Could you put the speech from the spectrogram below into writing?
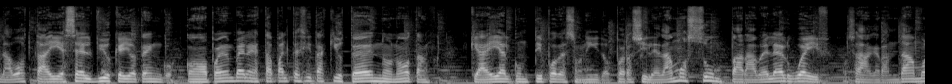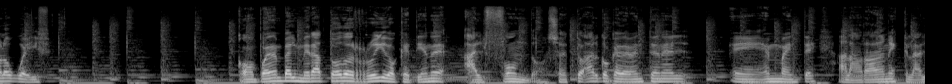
la voz está ahí, ese es el view que yo tengo. Como pueden ver en esta partecita aquí, ustedes no notan que hay algún tipo de sonido. Pero si le damos zoom para ver el wave, o sea, agrandamos los wave, como pueden ver, mira todo el ruido que tiene al fondo. Esto es algo que deben tener eh, en mente a la hora de mezclar.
